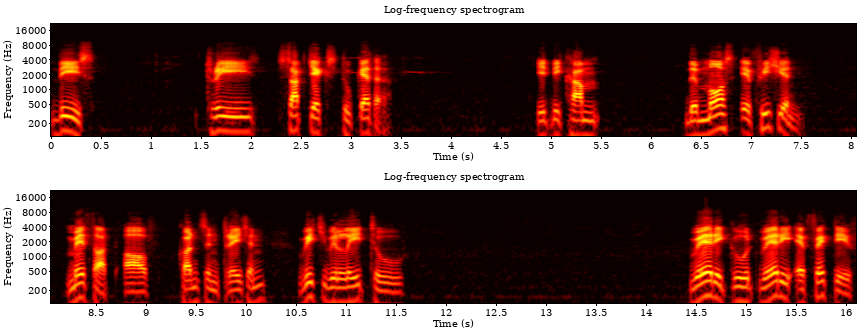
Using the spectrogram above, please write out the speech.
these three subjects together, it becomes the most efficient method of concentration which will lead to very good, very effective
